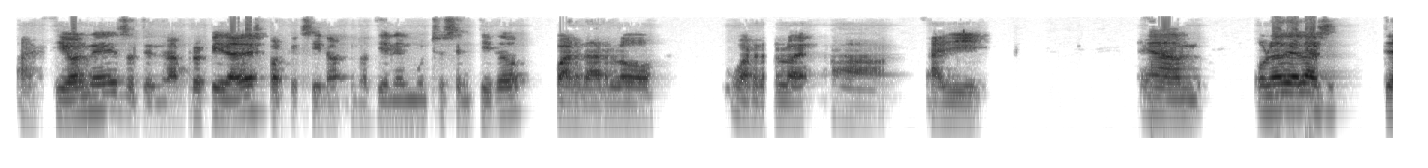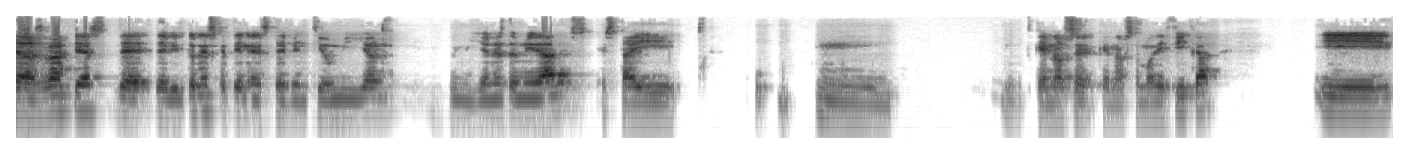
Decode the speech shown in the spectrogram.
acciones o tendrá propiedades, porque si no, no tiene mucho sentido guardarlo, guardarlo allí. una de las de las gracias de, Bitcoin es que tiene este 21 millones de unidades, está ahí mm, que, no se, que no se modifica. Y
